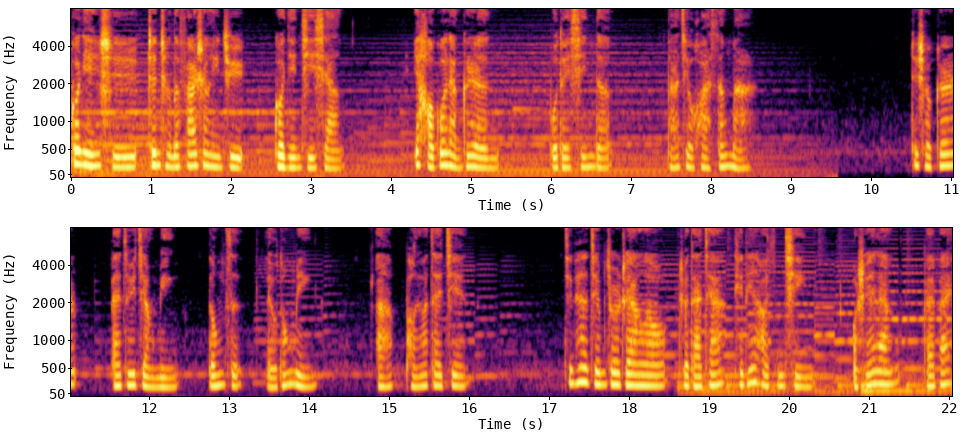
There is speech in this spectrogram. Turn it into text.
过年时真诚的发上一句“过年吉祥”，也好过两个人不对心的把酒话桑麻。这首歌来自于蒋明、东子、刘东明。啊，朋友再见。今天的节目就是这样喽，祝大家天天好心情。我是月亮，拜拜。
